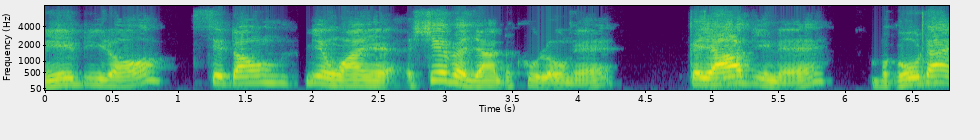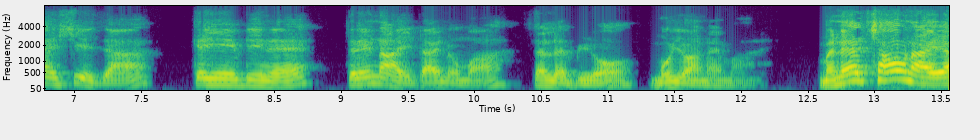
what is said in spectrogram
နေပြည်တော် စစ်တောင်းမြင့်ဝိုင်းရဲ့အရှိဘက်ချမ်းတစ်ခုလုံးနဲ့ကယားပြည်နယ်ပဲခူးတိုင်းအရှိချမ်းကရင်ပြည်နယ်တရင်းနာရီတိုင်းတို့မှာဆက်လက်ပြီးတော့မိုးရွာနိုင်ပါတယ်မနေ့6နာရီက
